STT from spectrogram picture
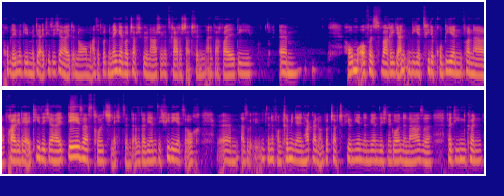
Probleme geben mit der IT-Sicherheit enorm. Also es wird eine Menge Wirtschaftsspionage jetzt gerade stattfinden, einfach weil die ähm, Homeoffice-Varianten, die jetzt viele probieren, von der Frage der IT-Sicherheit desaströs schlecht sind. Also da werden sich viele jetzt auch, ähm, also im Sinne von kriminellen Hackern und Wirtschaftspionierenden, werden sich eine goldene Nase verdienen können,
